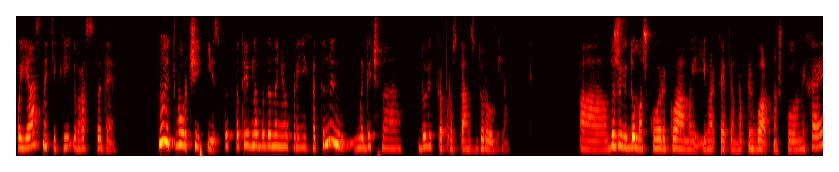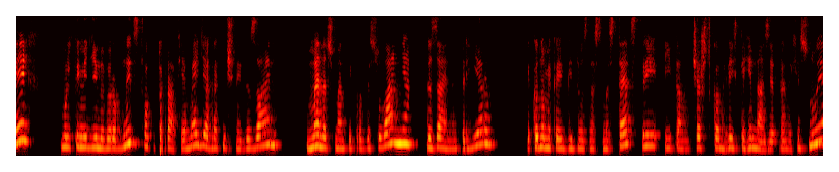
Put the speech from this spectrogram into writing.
пояснить, який вас веде. Ну і творчий іспит, потрібно буде на нього приїхати. Ну і медична довідка про стан здоров'я. А, Дуже відома школа реклами і маркетинга, приватна школа Міхаель, мультимедійне виробництво, фотографія медіа, графічний дизайн, менеджмент і продюсування, дизайн інтер'єру, економіка і бізнес мистецтві, і там чешсько-англійська гімназія про них існує.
